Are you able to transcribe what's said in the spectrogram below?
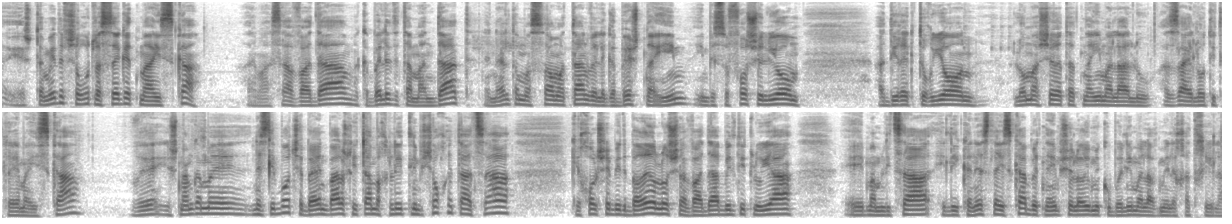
יש תמיד אפשרות לסגת מהעסקה. למעשה הוועדה מקבלת את המנדט לנהל את המשא ומתן ולגבש תנאים. אם בסופו של יום הדירקטוריון לא מאשר את התנאים הללו, אזי לא תתקיים העסקה, וישנם גם אה, נסיבות שבהן בעל השליטה מחליט למשוך את ההצעה ככל שמתברר לו שהוועדה הבלתי תלויה אה, ממליצה להיכנס לעסקה בתנאים שלא היו מקובלים עליו מלכתחילה.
